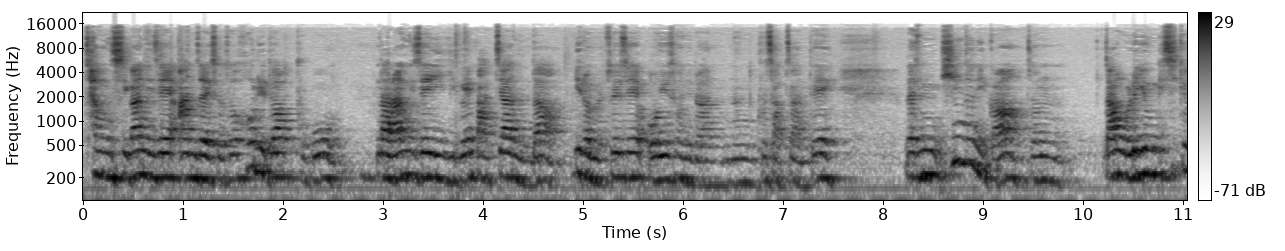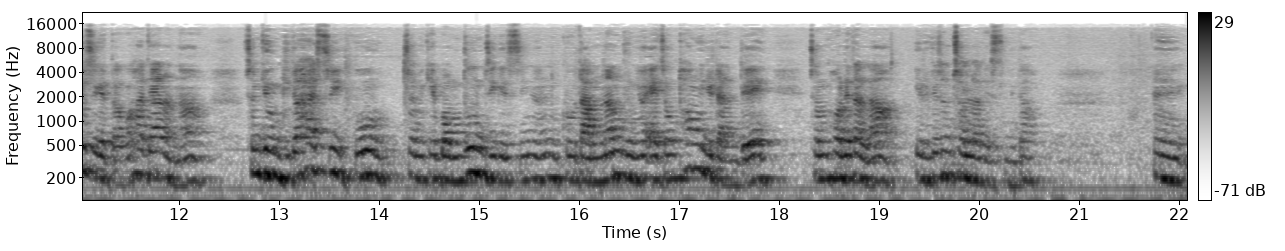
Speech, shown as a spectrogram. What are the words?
장시간 이제 앉아 있어서 허리도 아프고 나랑 이제 이기에 맞지 않는다 이러면서 이제 어이선이라는 그 작자한테 나 좀 힘드니까 좀 나 원래 연기 시켜주겠다고 하지 않았나 좀 연기도 할 수 있고 좀 이렇게 몸도 움직일 수 있는 그 남남북녀 애정 터울이라는데 좀 보내달라 이렇게 좀 전락했습니다. 예,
